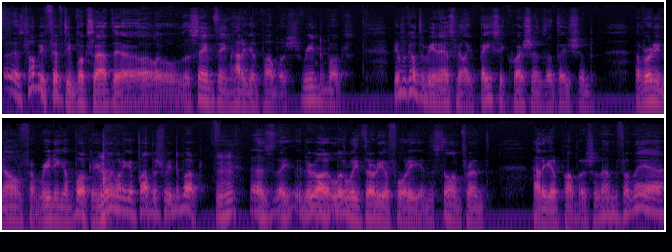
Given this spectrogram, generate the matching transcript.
There's probably 50 books out there, uh, the same theme: how to get published. Read the books. People come to me and ask me like basic questions that they should have already known from reading a book. If you really want to get published, read the book. As they, there are literally 30 or 40, and it's still in print, how to get published. And then from there,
